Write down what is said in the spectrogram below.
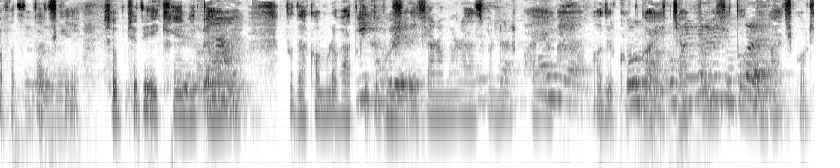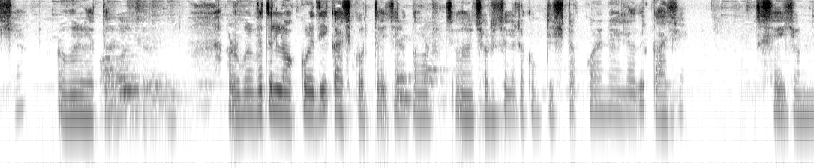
আপাতত আজকে সবজি দিয়ে খেয়ে নিতে হবে। তো দেখো আমরা ভাত খেতে বসে গেছি, আর আমার হাজব্যান্ড আর ভাই ওদের খুব কাজের চাপ রয়েছে, তো ওরা কাজ করছে। রুমের ভেতর। আর রুমের ভেতর লক করে দিয়ে কাজ করতে হয় যেন তোমার ছোটো ছেলেটা খুব ডিস্টার্ব করে না এলে ওদের কাজে। সেই জন্য।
